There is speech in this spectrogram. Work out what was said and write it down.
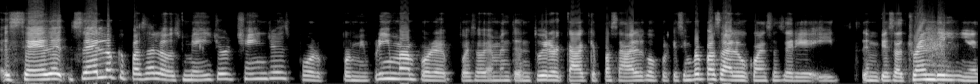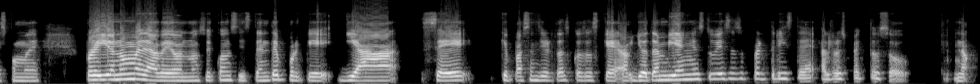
sé, sé lo que pasa los major changes por, por mi prima, por pues obviamente en Twitter cada que pasa algo, porque siempre pasa algo con esa serie y empieza trending y es como de, pero yo no me la veo, no soy consistente porque ya sé que pasan ciertas cosas que yo también estuviese súper triste al respecto, so no,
